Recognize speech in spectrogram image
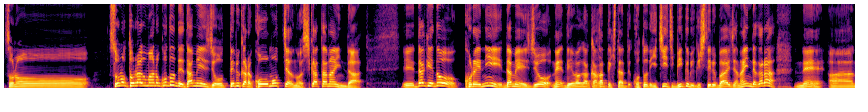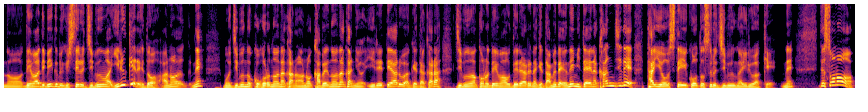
そのそのトラウマのことでダメージを負ってるからこう思っちゃうのは仕方ないんだ。えー、だけどこれにダメージをね電話がかかってきたってことでいちいちビクビクしてる場合じゃないんだからねあの電話でビクビクしてる自分はいるけれどあのねもう自分の心の中のあの壁の中に入れてあるわけだから自分はこの電話を出られなきゃダメだよねみたいな感じで対応していこうとする自分がいるわけね。でその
